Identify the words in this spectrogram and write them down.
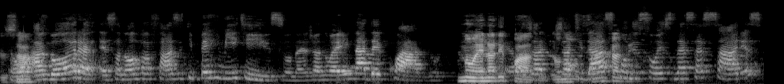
Então, agora, essa nova fase te permite isso, né? Já não é inadequado. Não é inadequado. Ela já, já não, te dá as condições necessárias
